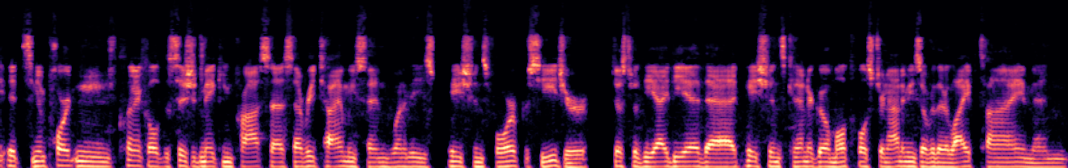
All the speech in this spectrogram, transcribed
it's an important clinical decision making process every time we send one of these patients for a procedure, just with the idea that patients can undergo multiple sternotomies over their lifetime. And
